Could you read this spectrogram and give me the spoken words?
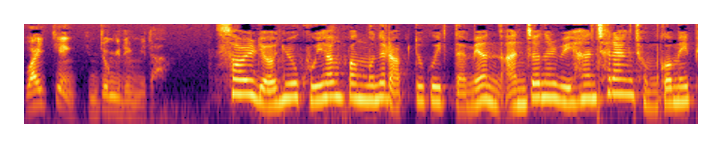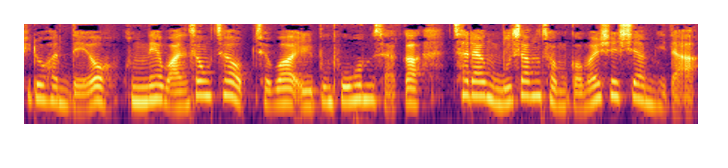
YTN 김종일입니다. 설 연휴 고향 방문을 앞두고 있다면 안전을 위한 차량 점검이 필요한데요. 국내 완성차 업체와 일부 보험사가 차량 무상 점검을 실시합니다.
